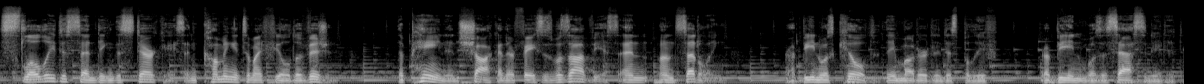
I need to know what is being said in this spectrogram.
slowly descending the staircase and coming into my field of vision. The pain and shock on their faces was obvious and unsettling. Rabin was killed, they muttered in disbelief. Rabin was assassinated.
